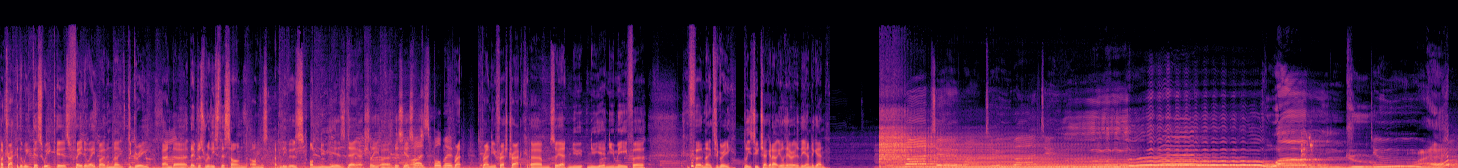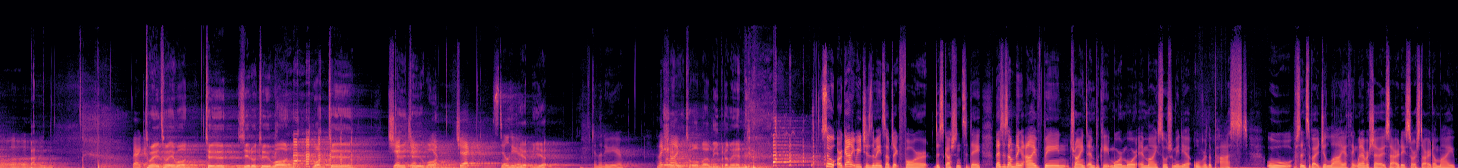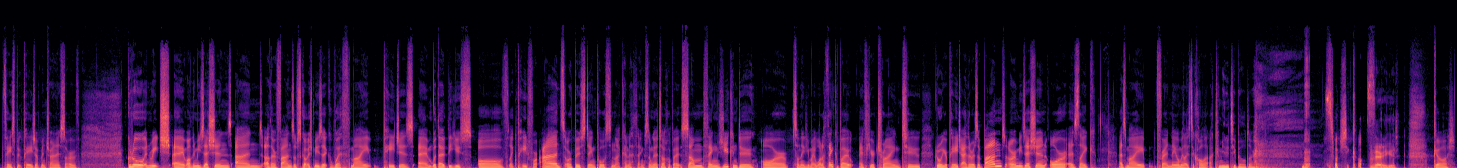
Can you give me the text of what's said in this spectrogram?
Our track of the week this week is Fade Away by the Ninth Degree, and uh, they've just released this song on this, I believe it was on New Year's Day actually uh, this year. It So it's was. Bold move. brand, brand new, fresh track. Um, so yeah, new New Year, new me for for Ninth Degree. Please do check it out. You'll hear it at the end again. One, two, 2021 2021 1 2 Check, two, check, two, yep, one. check. Still here Yep, yep. in the new year. I think we're Shout live. out to all my Libra men. So, organic reach is the main subject for discussion today. This is something I've been trying to implicate more and more in my social media over the past, ooh, since about July, I think. Whenever Shout Out Saturday sort of started on my Facebook page, I've been trying to sort of grow and reach um, other musicians and other fans of Scottish music with my pages um, without the use of like paid for ads or boosting posts and that kind of thing. So I'm going to talk about some things you can do or something you might want to think about if you're trying to grow your page either as a band or a musician or as like as my friend Naomi likes to call it a community builder. That's what she calls it Very good. gosh.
